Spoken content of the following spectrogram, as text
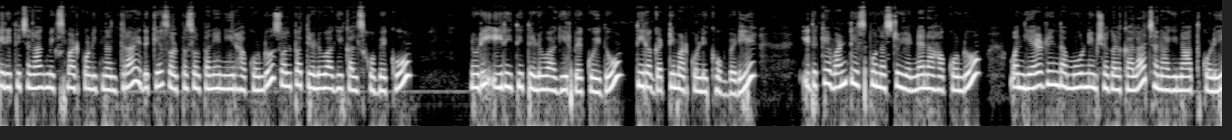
ಈ ರೀತಿ ಚೆನ್ನಾಗಿ ಮಿಕ್ಸ್ ಮಾಡ್ಕೊಂಡಿದ ನಂತರ ಇದಕ್ಕೆ ಸ್ವಲ್ಪ ಸ್ವಲ್ಪನೇ ನೀರು ಹಾಕ್ಕೊಂಡು ಸ್ವಲ್ಪ ತೆಳುವಾಗಿ ಕಲಿಸ್ಕೋಬೇಕು. ನೋಡಿ, ಈ ರೀತಿ ತೆಳುವಾಗಿ ಇರಬೇಕು ಇದು. ತೀರಾ ಗಟ್ಟಿ ಮಾಡ್ಕೊಳ್ಳಿಕ್ಕೆ ಹೋಗಬೇಡಿ. ಇದಕ್ಕೆ ಒನ್ ಟೀ ಸ್ಪೂನ್ ಅಷ್ಟು ಎಣ್ಣೆನ ಹಾಕ್ಕೊಂಡು ಒಂದು ಎರಡರಿಂದ ಮೂರು ನಿಮಿಷಗಳ ಕಾಲ ಚೆನ್ನಾಗಿ ನಾದ್ಕೊಳ್ಳಿ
